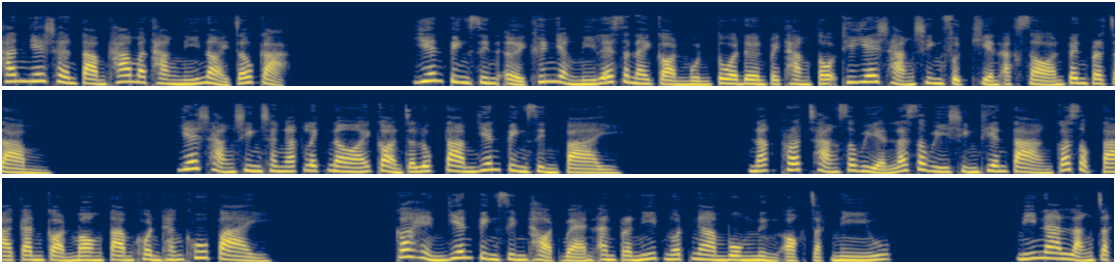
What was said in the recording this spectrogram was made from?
ท่านเย่เชิญตามข้ามาทางนี้หน่อยเจ้ากะ เยี่ยนปิงซินเอ่ยขึ้นอย่างมีเลสไนยก่อนหมุนตัวเดินไปทางโต๊ะที่เย่ฉางชิงฝึกเขียนอักษรเป็นประจำ เย่ฉางชิงชะงักเล็กน้อยก่อนจะลุกตามเยี่ยนปิงซินไปนักพรตฉางเสวียนและสวีชิงเทียนต่างก็สบตากันก่อนมองตามคนทั้งคู่ไป ก็เห็นเยี่ยนปิงซินถอดแหวนอันประณีตงดงามวงหนึ่งออกจากนิ้วมินานหลังจาก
